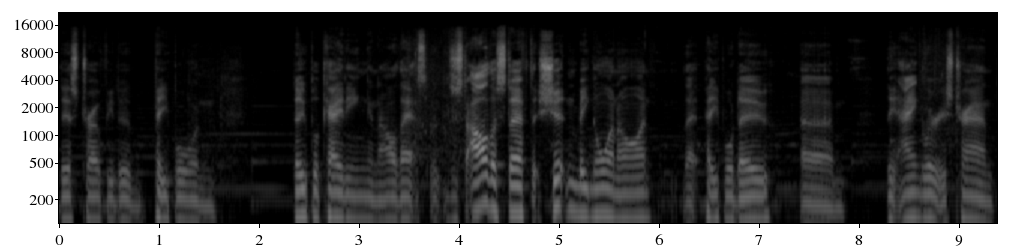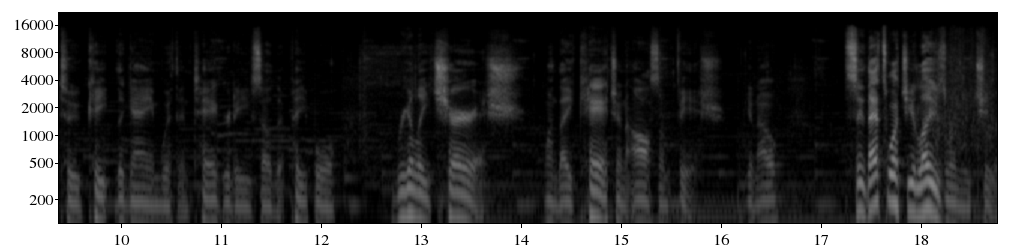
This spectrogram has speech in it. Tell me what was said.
this trophy to people and duplicating and all that. Just all the stuff that shouldn't be going on that people do. Um, the angler is trying to keep the game with integrity so that people really cherish when they catch an awesome fish. You know, see, that's what you lose when you cheat.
